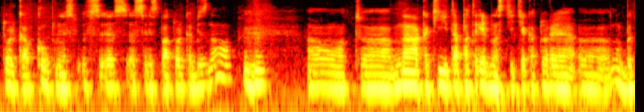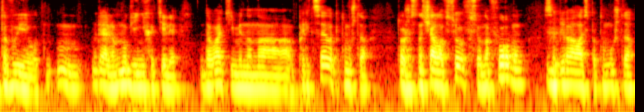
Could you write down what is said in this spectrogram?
только крупные средства, только безналом. Мгм. Вот, э, на какие-то потребности, те, которые ну, бытовые, вот, реально многие не хотели давать именно на прицелы, потому что тоже сначала все, все на форму собиралось, потому что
